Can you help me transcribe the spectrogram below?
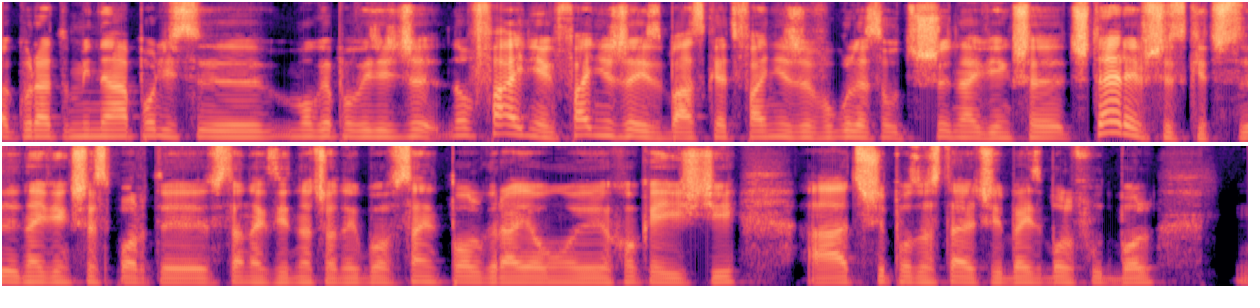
akurat Minneapolis y, mogę powiedzieć, że no fajnie, fajnie, że jest basket, fajnie, że w ogóle są trzy największe, cztery wszystkie trzy największe sporty w Stanach Zjednoczonych, bo w St. Paul grają y, hokeiści, a trzy pozostałe, czyli baseball, football y,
